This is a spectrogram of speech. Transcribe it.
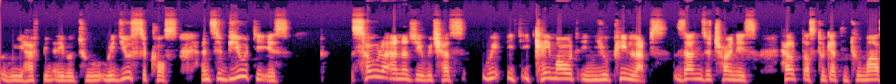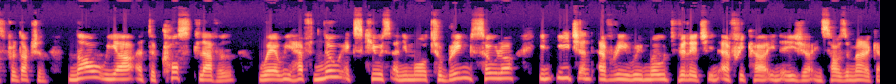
we have been able to reduce the cost. And the beauty is solar energy, which has, we, it, it came out in European labs. Then the Chinese helped us to get into mass production. Now we are at the cost level where we have no excuse anymore to bring solar in each and every remote village in Africa, in Asia, in South America.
